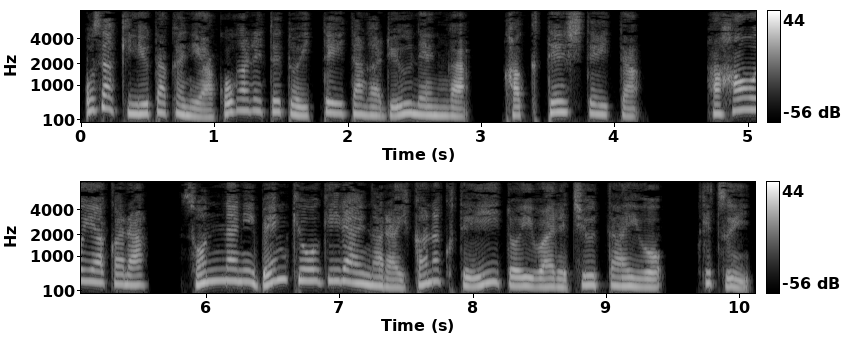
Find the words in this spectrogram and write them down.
尾崎豊に憧れてと言っていたが留年が確定していた。母親から、そんなに勉強嫌いなら行かなくていいと言われ中退を決意。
